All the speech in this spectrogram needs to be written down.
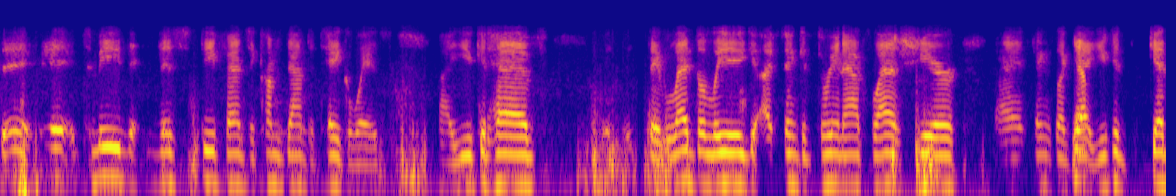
it, it, to me, this defense it comes down to takeaways. Uh, you could have they led the league, I think, in three and outs last year, and things like yep. that. You could get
